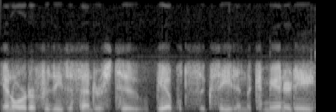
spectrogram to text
in order for these offenders to be able to succeed in the community.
